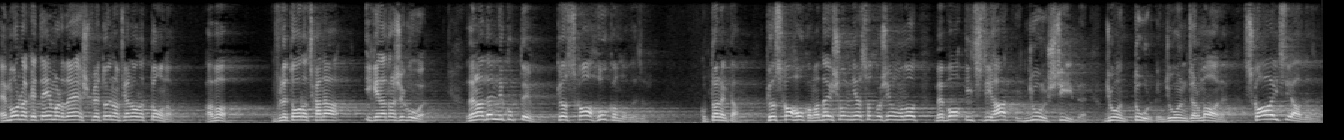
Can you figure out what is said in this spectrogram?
E morëm na këtë emër dhe e shfletojna në fjalorët tona. Apo, në fletorët çka na i kena trashëgue. Dhe na del një kuptim, kjo s'ka hukëm, o vllezër. Kupton këta? Kjo s'ka hukëm, andaj shumë njerëz sot për shembull mundohet me bo ixhtihad në gjuhën Shqipe, në gjuhën Turke, në gjuhën Gjermane. S'ka ixhtihad vllezër.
